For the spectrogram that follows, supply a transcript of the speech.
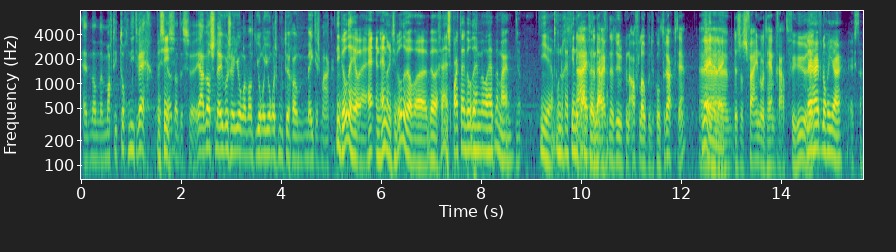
en dan mag hij toch niet weg. Precies. Ja, dat is uh, ja, wel sneu voor zo'n jongen, want jonge jongens moeten gewoon meters maken. Die wilde heel, en Hendricks wilde wel, uh, wel weg. En Sparta wilde hem wel hebben, maar ja. die moet nog even in de nou, kuip hij, blijven. hij heeft natuurlijk een aflopend contract, hè? Nee, nee, nee. dus als Feyenoord hem gaat verhuren... Nee, hij heeft nog een jaar extra.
